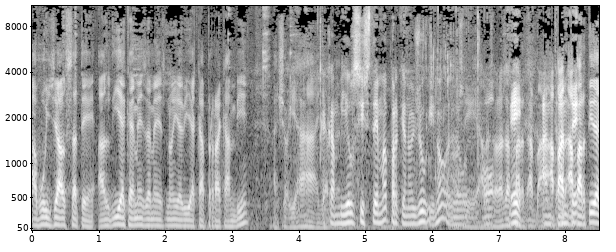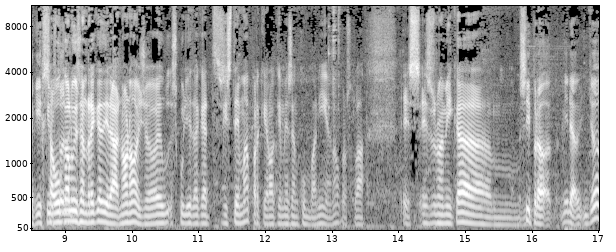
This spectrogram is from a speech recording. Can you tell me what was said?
avui ja el setè, el dia que a més a més no hi havia cap recanvi, això ja... Que ja canvi el sistema perquè no jugui, no? sí, O- aleshores, a bé, a- a ent- part- a ente- partir d'aquí, Segur Houston- que Luis Enrique dirà no, no, jo he escollit aquest sistema perquè era el que més em convenia, no? Però, esclar, és, és una mica... mm, Sí, però, mira, jo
